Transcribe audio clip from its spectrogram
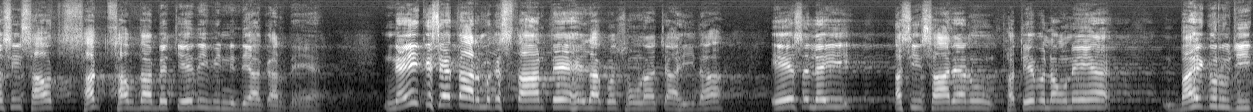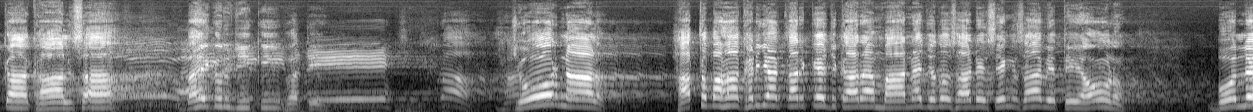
ਅਸੀਂ ਸਖਤ ਸਖਤ ਸ਼ਬਦਾਂ ਵਿੱਚ ਇਹਦੀ ਵੀ ਨਿੰਦਿਆ ਕਰਦੇ ਹਾਂ। ਨਹੀਂ ਕਿਸੇ ਧਾਰਮਿਕ ਸਥਾਨ ਤੇ ਇਹੋ ਜਿਹਾ ਕੁਝ ਹੋਣਾ ਚਾਹੀਦਾ। ਇਸ ਲਈ ਅਸੀਂ ਸਾਰਿਆਂ ਨੂੰ ਫਤਿਹ ਬੁਲਾਉਨੇ ਆ ਵਾਹਿਗੁਰੂ ਜੀ ਕਾ ਖਾਲਸਾ, ਵਾਹਿਗੁਰੂ ਜੀ ਕੀ ਫਤਿਹ। ਜ਼ੋਰ ਨਾਲ ਹੱਥ ਬਾਹਾਂ ਖੜੀਆਂ ਕਰਕੇ ਜਕਾਰਾ ਮਾਰਨਾ ਜਦੋਂ ਸਾਡੇ ਸਿੰਘ ਸਾਹਿਬ ਇੱਥੇ ਆਉਣ, ਬੋਲੇ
